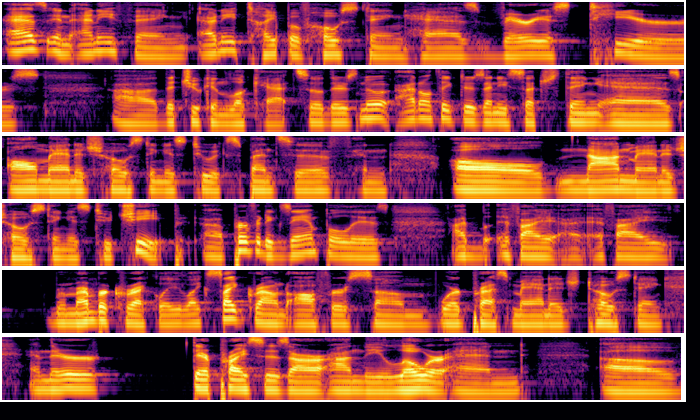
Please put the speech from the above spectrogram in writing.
as in anything, any type of hosting has various tiers uh, that you can look at. So there's no, I don't think there's any such thing as all managed hosting is too expensive and all non-managed hosting is too cheap. A perfect example is, I if I if I remember correctly, like SiteGround offers some WordPress managed hosting, and their their prices are on the lower end of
